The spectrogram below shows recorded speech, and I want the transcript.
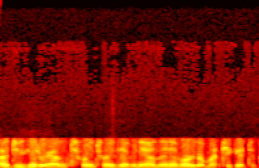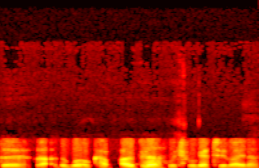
I do get around the 2020s every now and then. I've already got my ticket to the the World Cup opener, which we'll get to later.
